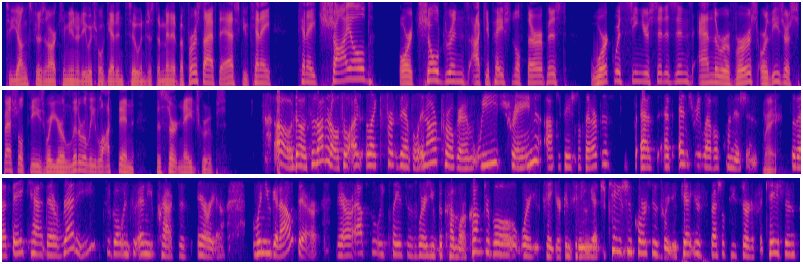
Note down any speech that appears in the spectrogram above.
to youngsters in our community, which we'll get into in just a minute. But first, I have to ask you: Can a can a child or children's occupational therapist work with senior citizens and the reverse, or these are specialties where you're literally locked in to certain age groups? Oh no, so not at all. So, I, like for example, in our program, we train occupational therapists as as entry level clinicians, right? So that they can they're ready to go into any practice area. When you get out there, there are absolutely places where you become more comfortable, where you take your continuing education courses, where you get your specialty certifications.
